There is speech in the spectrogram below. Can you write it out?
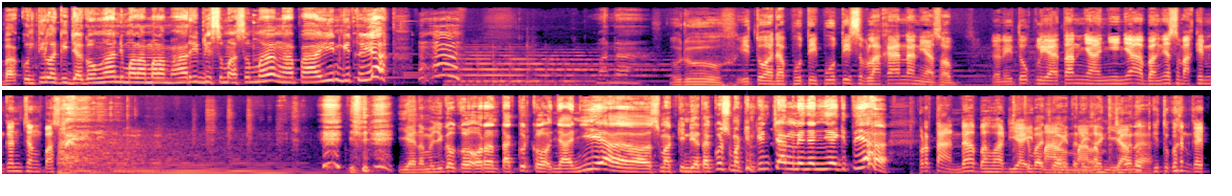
Mbak Kunti lagi jagongan di malam-malam hari di semak-semak ngapain gitu ya? Mm-mm. Mana? Waduh, itu ada putih-putih sebelah kanan ya, sob. Dan itu kelihatan nyanyinya abangnya semakin kenceng pas ya namanya juga kalau orang takut kalau nyanyi ya semakin dia takut semakin kencang dia nyanyinya gitu ya. pertanda bahwa dia malam-malam jabut gitu kan kayak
